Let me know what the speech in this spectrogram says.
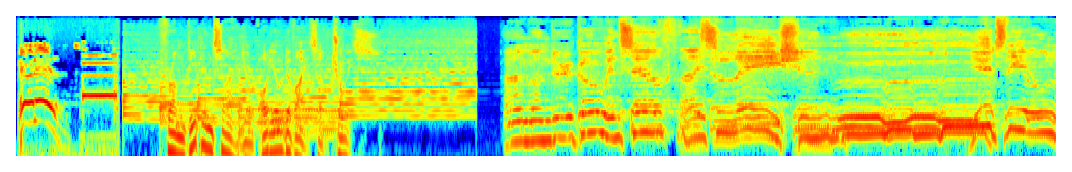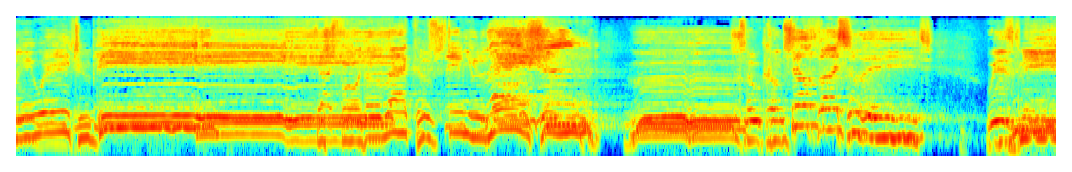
Here it is! From deep inside your audio device of choice. I'm undergoing self isolation. It's the only way to be. Just for the lack of stimulation. Ooh, so come self isolate with me.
